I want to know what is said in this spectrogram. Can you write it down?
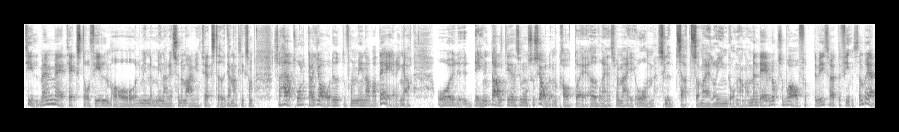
till mig med texter och filmer och mina, mina resonemang i tvättstugan. Att liksom, så här tolkar jag det utifrån mina värderingar. Och det är ju inte alltid ens en gång socialdemokrater är överens med mig om slutsatserna eller ingångarna. Men det är väl också bra för det visar att det finns en bredd.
